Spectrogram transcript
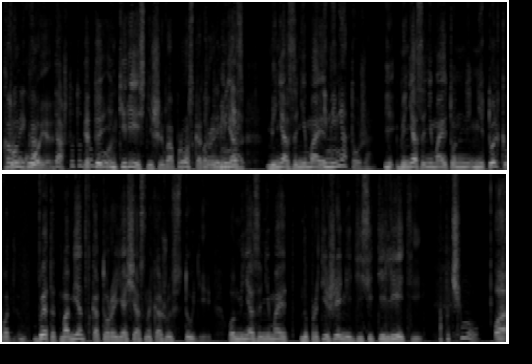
кроме другое. Как, да, что-то это другое. Это интереснейший вопрос, который вот меня, меня, меня занимает. И меня тоже. И меня занимает он не, не только вот в этот момент, в который я сейчас нахожусь в студии. Он меня занимает на протяжении десятилетий. А почему? А,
